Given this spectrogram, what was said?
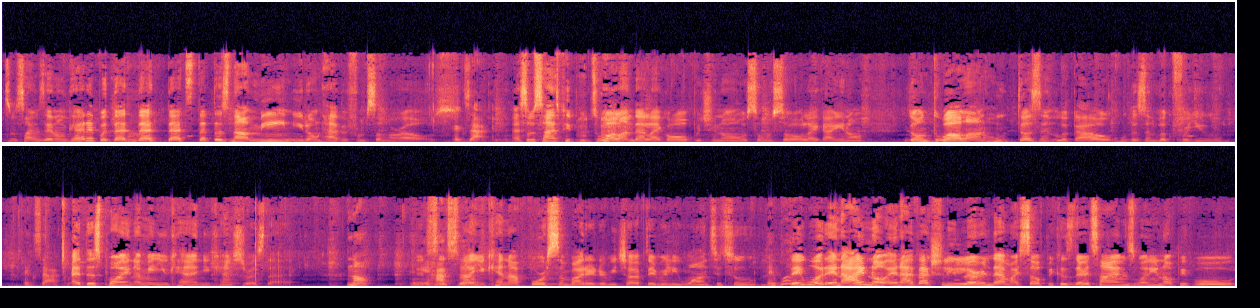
sometimes they don't get it. But that No. that that's that does not mean you don't have it from somewhere else. exactly. And sometimes people dwell on that, like, oh, but you know, so and so, like, I, you know, don't dwell on who doesn't look out, who doesn't look for you. Exactly. At this point, I mean, you can't, you can't stress that. No, and you It's, have it's to. not, you cannot force somebody to reach out if they really wanted to. They would. and I know, and I've actually learned that myself because there are times when you know people,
